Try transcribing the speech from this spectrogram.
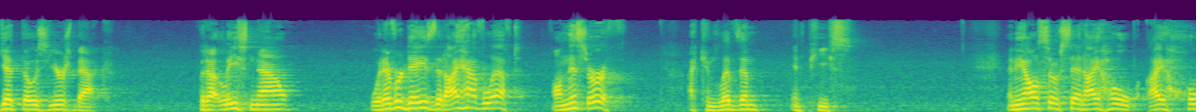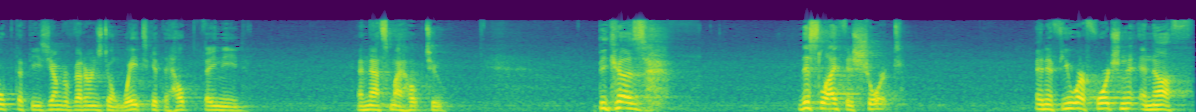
get those years back, but at least now, whatever days that I have left on this earth, I can live them in peace. And he also said, I hope, I hope that these younger veterans don't wait to get the help they need. And that's my hope too. Because this life is short. And if you are fortunate enough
